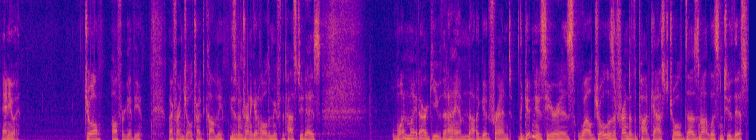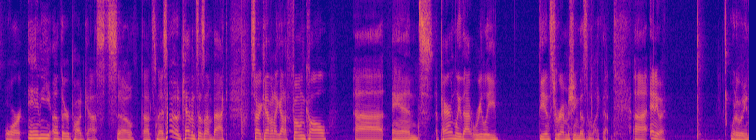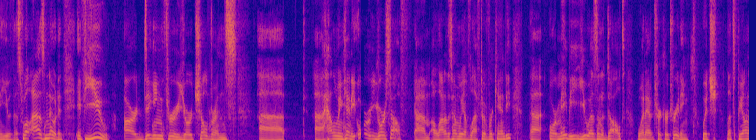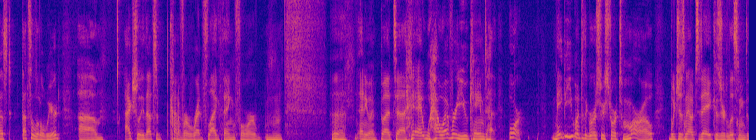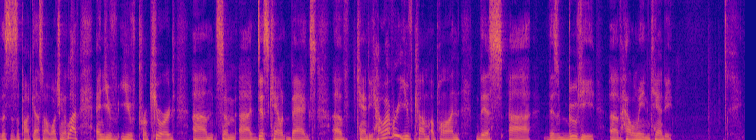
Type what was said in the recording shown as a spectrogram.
anyway, Joel, I'll forgive you. My friend Joel tried to call me. He's been trying to get a hold of me for the past two days one might argue that I am not a good friend. The good news here is while Joel is a friend of the podcast, Joel does not listen to this or any other podcasts. So that's nice. Oh, Kevin says I'm back. Sorry, Kevin, I got a phone call. Uh, and apparently that really, the Instagram machine doesn't like that. Uh, anyway, what are we going to do with this? Well, as noted, if you are digging through your children's uh, uh, Halloween candy or yourself. Um, a lot of the time we have leftover candy, uh, or maybe you as an adult went out trick or treating, which, let's be honest, that's a little weird. Um, actually, that's a kind of a red flag thing for. Mm-hmm, anyway, but uh, however you came to, ha- or maybe you went to the grocery store tomorrow, which is now today because you're listening to this as a podcast, not watching it live, and you've you've procured um, some uh, discount bags of candy. However, you've come upon this uh, this booty of Halloween candy.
